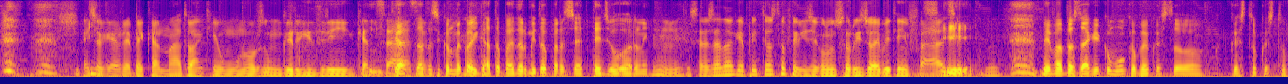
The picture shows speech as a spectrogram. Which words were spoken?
Penso che avrebbe calmato anche un, ors- un grizzly incazzato. Incazzato, secondo me quel gatto poi ha dormito per sette giorni. Mm, sarà stato anche piuttosto felice con un sorriso ebete in faccia. Sì. Mm. Beh, fatto sta che comunque per questo, questo, questo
